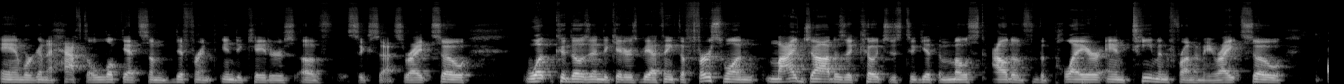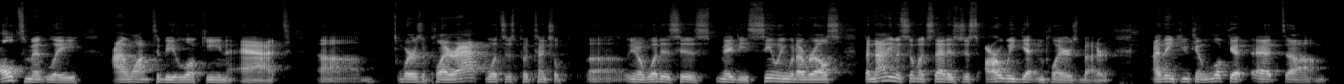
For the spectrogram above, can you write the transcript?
and we're going to have to look at some different indicators of success, right? So, what could those indicators be? I think the first one, my job as a coach is to get the most out of the player and team in front of me, right? So ultimately, I want to be looking at um, where's a player at, what's his potential, uh, you know, what is his maybe ceiling, whatever else, but not even so much that is just are we getting players better? I think you can look at at um,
